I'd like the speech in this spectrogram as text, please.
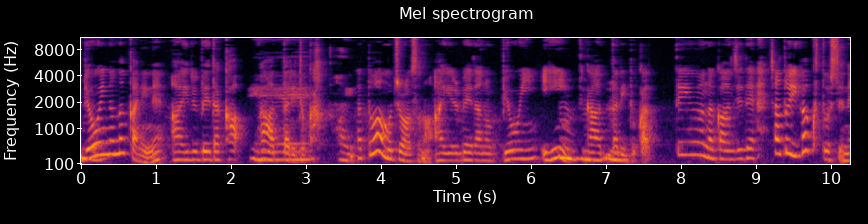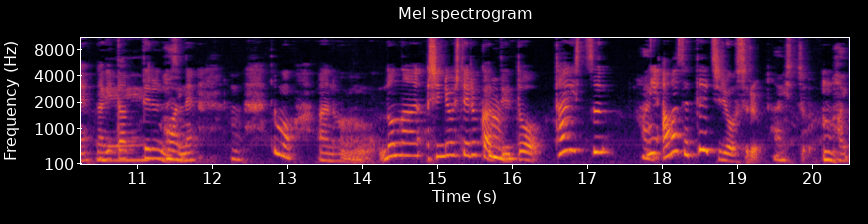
病院の中にね、アイルベーダ科があったりとか、はい。あとはもちろんそのアイルベーダの病院、医院があったりとかっていうような感じで、ちゃんと医学としてね、成り立ってるんですね。うん、でも、あの、どんな診療してるかっていうと、体質はい。に合わせて治療する。体質。うんはい。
